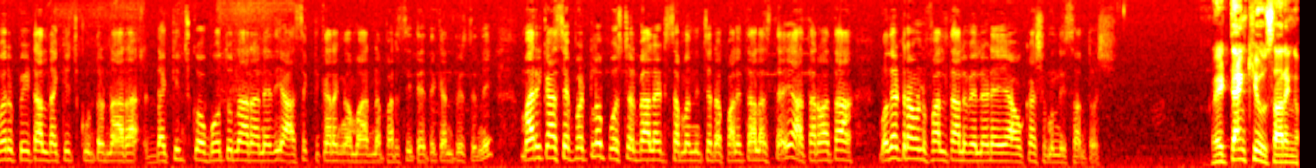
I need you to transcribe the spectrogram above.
ఎవరు పీఠాలు దక్కించుకుంటున్నారా దక్కించుకోబోతున్నారా అనేది ఆసక్తికరంగా మారిన పరిస్థితి అయితే కనిపిస్తుంది. మరి కాసేపట్లో పోస్టల్ బ్యాలెట్ సంబంధించిన ఫలితాలు వస్తాయి. ఆ తర్వాత మొదటి రౌండ్ ఫలితాలు వెల్లడయ్యే అవకాశం ఉంది. Santosh. Right thank you Saranga.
